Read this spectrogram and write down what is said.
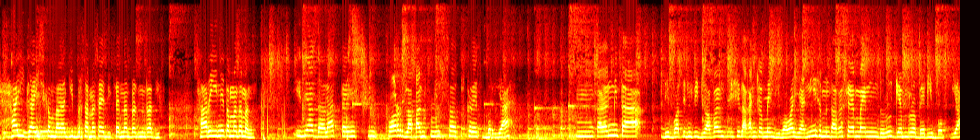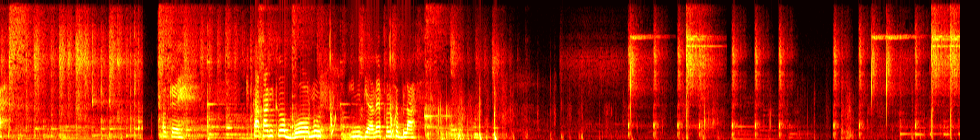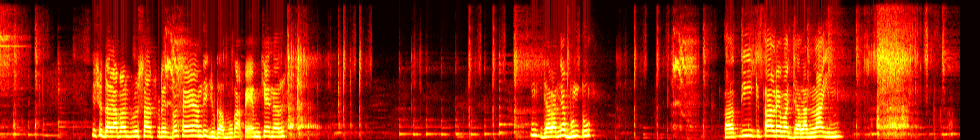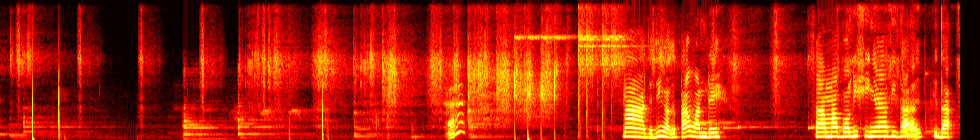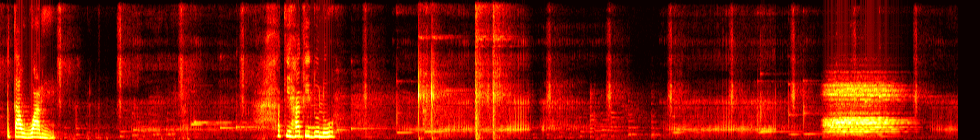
Hai guys, kembali lagi bersama saya di channel Brandon Radif. Hari ini teman-teman Ini adalah thank you for 80 subscriber ya. Hmm, Kalian minta dibuatin video apa nanti silahkan komen di bawah ya. Ini sementara saya main dulu game Robbery Bob ya. Oke Kita akan ke bonus. Ini dia level 11 ini sudah 80 subscriber saya nanti juga buka PM channel. Nih jalannya buntu. Berarti kita lewat jalan lain. Nah jadi nggak ketahuan deh. Sama polisinya tidak tidak ketahuan hati-hati dulu.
